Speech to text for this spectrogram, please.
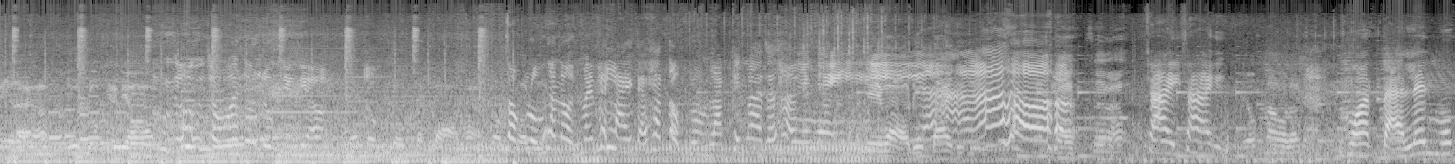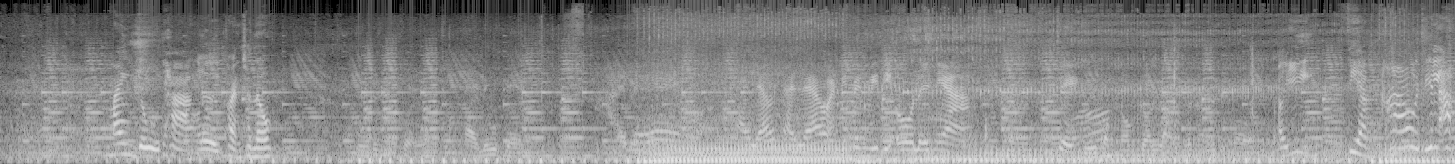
มีอะไรครับดูลงอย่างเดียวดูโชเฟอร์ดูหลุมอย่างเดียวลงลงสักอย่างครับตกหลุมถนนไม่เป็นไรแต่ถ้าตกหลุมรักขึ้นมาจะทำยังไงมีเปล่าดูป้ายดิ อ่าใช่ไหมใช่ใช่เดี๋ยวเข้าแล้วเนี่ย มัวแต่เล่นมุก ไม่ดูทางเลยขวัญชนกายรูปเลยเอาเดี๋ยวถ่ายแล้วถ่ายแล้ว อันนี้เป็นวิดีโอเลยเนี่ย เจ๋งดูของน้องย้อนหลังด้วยนะเอ้ยเสียงเข้าที่รัก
